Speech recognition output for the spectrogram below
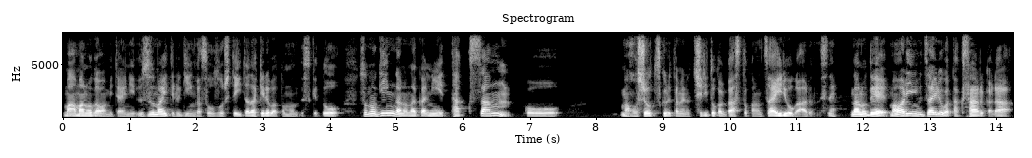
まあ天の川みたいに渦巻いてる銀河想像していただければと思うんですけど、その銀河の中にたくさん、こう、まあ星を作るための塵とかガスとかの材料があるんですね。なので、周りに材料がたくさんあるから、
